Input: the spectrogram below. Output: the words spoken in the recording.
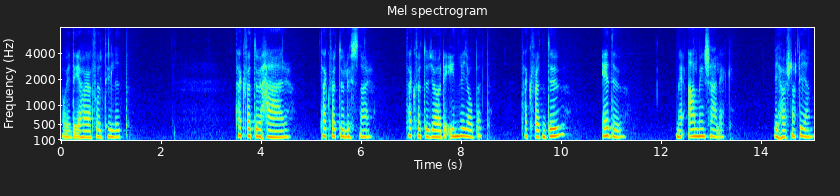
Och i det har jag full tillit. Tack för att du är här. Tack för att du lyssnar. Tack för att du gör det inre jobbet. Tack för att du är du. Med all min kärlek. Vi hörs snart igen.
